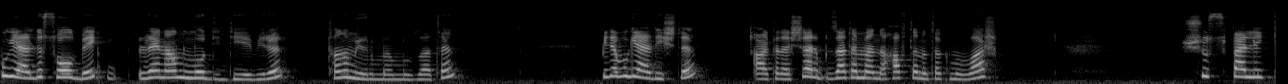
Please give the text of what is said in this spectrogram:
Bu geldi sol bek Renan Lodi diye biri. Tanımıyorum ben bunu zaten. Bir de bu geldi işte. Arkadaşlar zaten bende haftanın takımı var. Şu Süper Lig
